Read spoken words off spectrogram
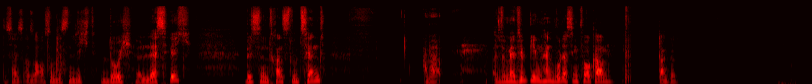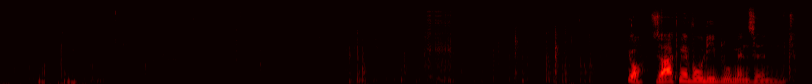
Das heißt also auch so ein bisschen lichtdurchlässig. Bisschen transluzent. Aber, also wenn mir einen Tipp geben kann, wo das Ding vorkam, danke. Ja, sag mir, wo die Blumen sind.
